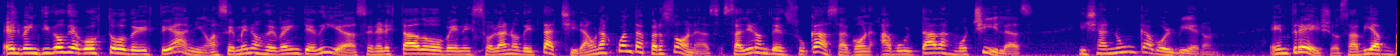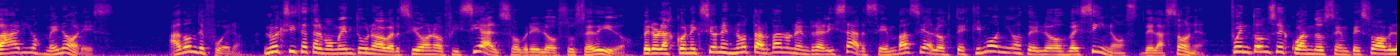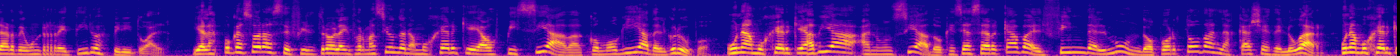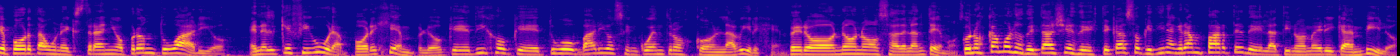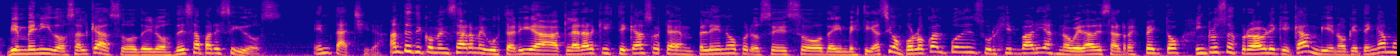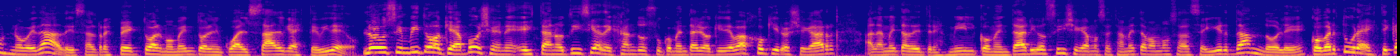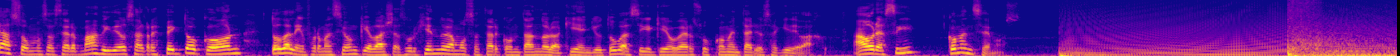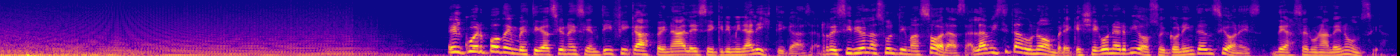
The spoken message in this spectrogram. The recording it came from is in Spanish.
El 22 de agosto de este año, hace menos de 20 días, en el estado venezolano de Táchira, unas cuantas personas salieron de su casa con abultadas mochilas y ya nunca volvieron. Entre ellos había varios menores. ¿A dónde fueron? No existe hasta el momento una versión oficial sobre lo sucedido, pero las conexiones no tardaron en realizarse en base a los testimonios de los vecinos de la zona. Fue entonces cuando se empezó a hablar de un retiro espiritual y a las pocas horas se filtró la información de una mujer que auspiciaba como guía del grupo. Una mujer que había anunciado que se acercaba el fin del mundo por todas las calles del lugar. Una mujer que porta un extraño prontuario en el que figura, por ejemplo, que dijo que tuvo varios encuentros con la Virgen. Pero no nos adelantemos. Conozcamos los detalles de este caso que tiene gran parte de Latinoamérica en vilo. Bienvenidos al caso de los desaparecidos en Táchira. Antes de comenzar me gustaría aclarar que este caso está en pleno proceso de investigación, por lo cual pueden surgir varias novedades al respecto, incluso es probable que cambien o que tengamos novedades al respecto al momento en el cual salga este video. Los invito a que apoyen esta noticia dejando su comentario aquí debajo, quiero llegar a la meta de 3000 comentarios, si llegamos a esta meta vamos a seguir dándole cobertura a este caso, vamos a hacer más videos al respecto con toda la información que vaya surgiendo y vamos a estar contándolo aquí en YouTube, así que quiero ver sus comentarios aquí debajo. Ahora sí, comencemos. El Cuerpo de Investigaciones Científicas, Penales y Criminalísticas recibió en las últimas horas la visita de un hombre que llegó nervioso y con intenciones de hacer una denuncia.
